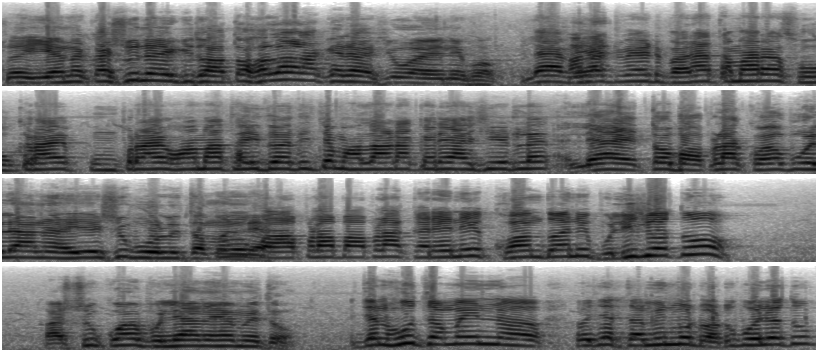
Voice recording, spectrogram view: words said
તો એને કશું નહીં કીધું. આ તો હલાળા કર્યા છે એને કોક લે વેટ વેટ ભરા તમારા છોકરાએ પુંપરાએ હોમાં થઈ ગયો હતી ચમ હલાડા કર્યા છે એટલે? લે એ તો બાપડા કોઈ બોલ્યા નહીં એ શું બોલ્યું તમને બાપડા બાપડા કરે નહીં ખોનદોની ભૂલી ગયો તું? કશું કોઈ ભૂલ્યા નહીં અમે તો. જન હું જમીન જે જમીનમાં દોઢું બોલ્યો તું?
